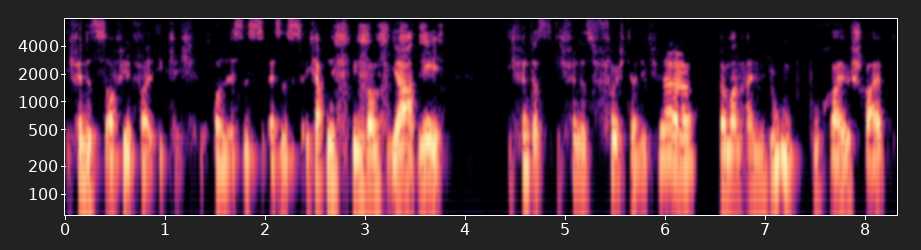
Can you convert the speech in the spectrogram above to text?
ich finde es auf jeden Fall eklig. Und es ist, es ist, ich habe nichts gegen Vampire. Ja, nee. Ich finde das, ich finde es fürchterlich, ja. wenn man eine Jugendbuchreihe schreibt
